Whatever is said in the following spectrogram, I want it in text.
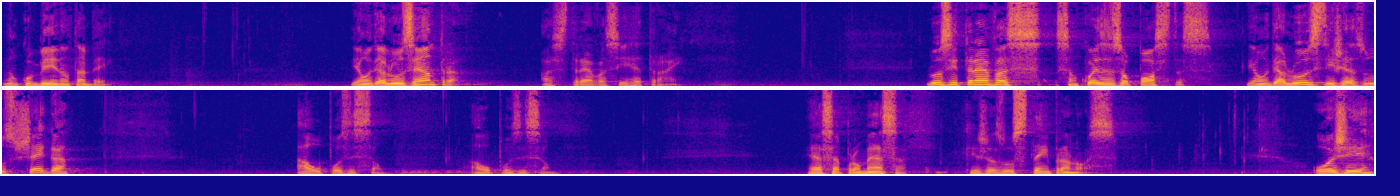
não combinam também. E onde a luz entra, as trevas se retraem. Luz e trevas são coisas opostas. E onde a luz de Jesus chega, a oposição. A oposição. Essa é a promessa que Jesus tem para nós. Hoje,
